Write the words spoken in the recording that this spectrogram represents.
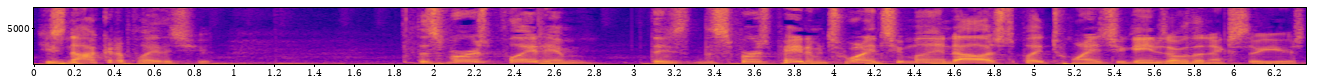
He's not going to play this year. The Spurs played him the Spurs paid him $22 million to play 22 games over the next three years.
